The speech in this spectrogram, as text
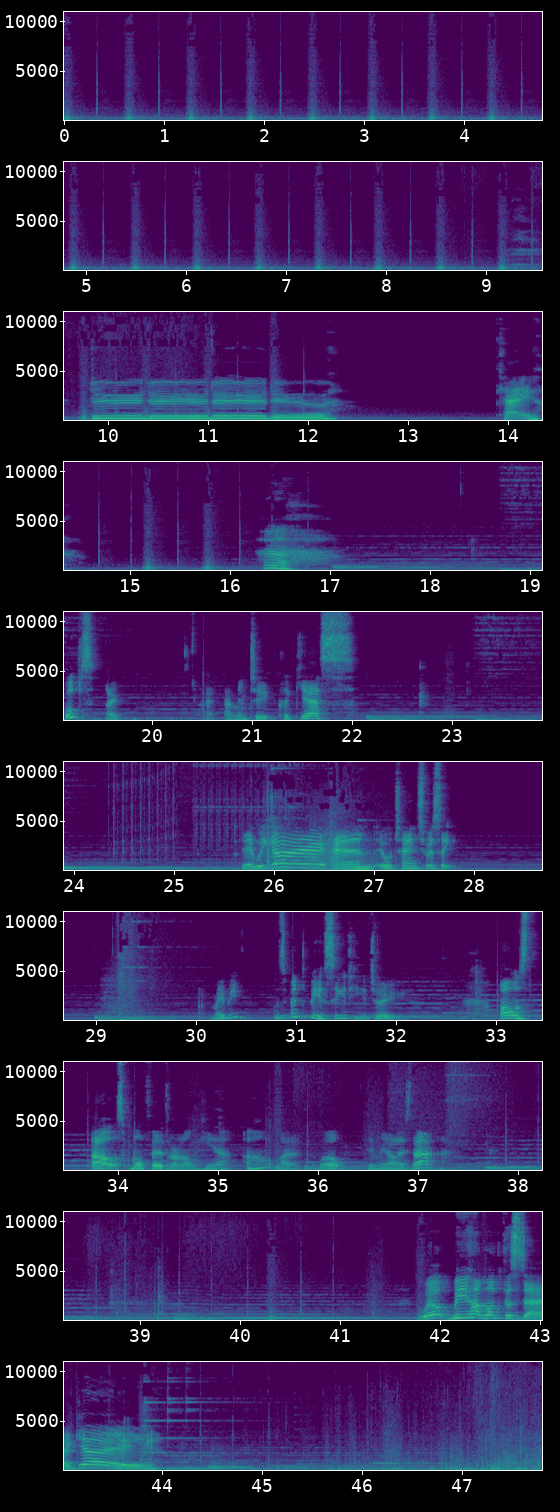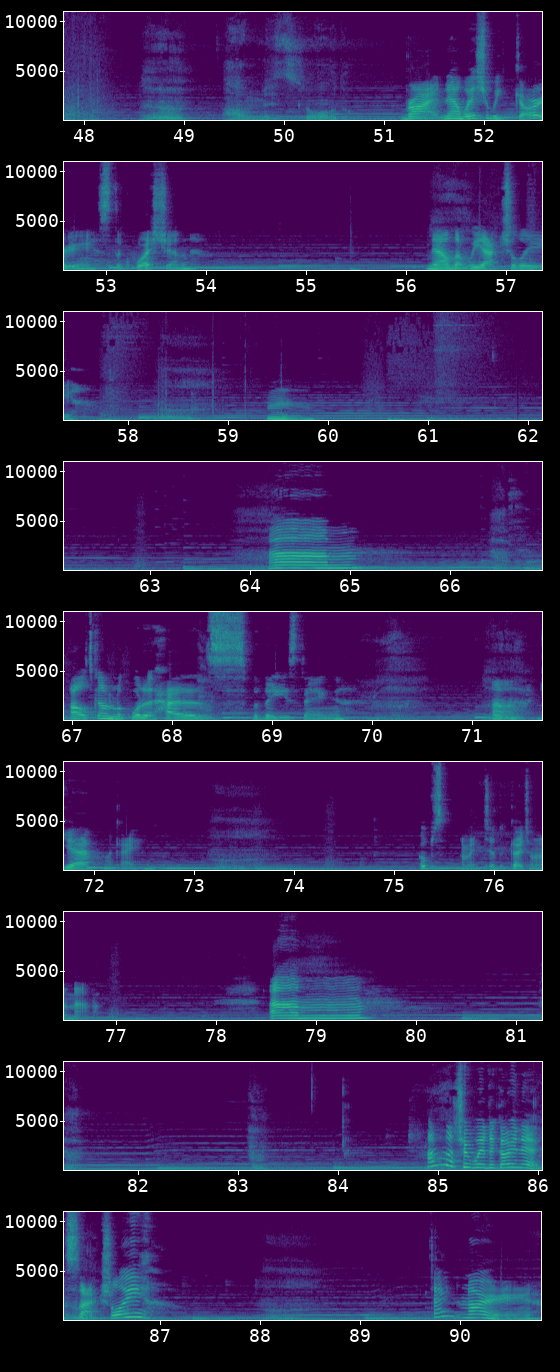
Do, do, do, do. Okay. Whoops, I, I, I meant to click yes. There we go, and it will change to a seat. Maybe? It's meant to be a seat here too. Oh, it's, oh, it's more further along here. Oh, I, well, didn't realise that. Well, we unlocked the stag, yay! Right, now where should we go is the question now that we actually... Hmm. Um... Oh, it's gonna look what it has for these thing. Uh, yeah, okay. Oops, I meant to go to my map. Um... I'm not sure where to go next, actually. Don't know.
